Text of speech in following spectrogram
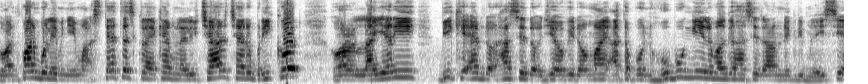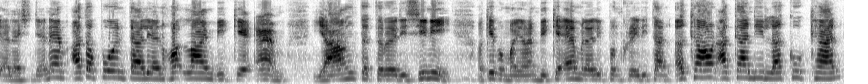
tuan-puan boleh menyimak status kelayakan melalui cara-cara berikut. Korang layari bkm.hasil.gov.my ataupun hubungi Lembaga Hasil Dalam Negeri Malaysia LHDNM ataupun talian hotline BKM yang tertera di sini. Okey, pembayaran BKM melalui pengkreditan akaun akan dilakukan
